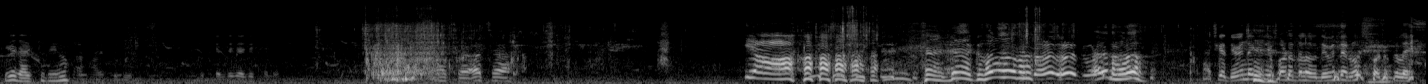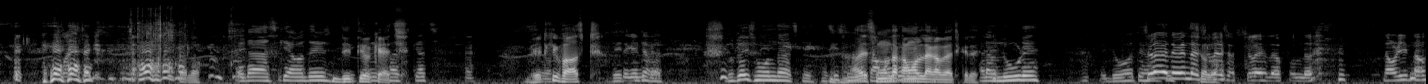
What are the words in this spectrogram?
ঠিক আছে আরেকটু দিন খেলতে চাইছে খেলো। আচ্ছা আচ্ছা। দেখ ধরো ধরো ধরো। ধরো ধরো আরে ধরো। আজকে দেবেন্দা কিছু ফটো তোলাবো দেবেন্দা রোজ ফটো তোলে। চলো। এটা আজকে আমাদের দ্বিতীয়। ক্যাচ ভেটকি ফার্স্ট দুটোই সুমন্দা আজকে। আজকে সুমনদা কামাল দেখাবে। আজকে রে। একটা লুড়ে। ডুয়োতে চলে। দেবেন্দা চলো। চলে এসো চলে এসো ফোন দাও না অরিজিৎ নাও।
